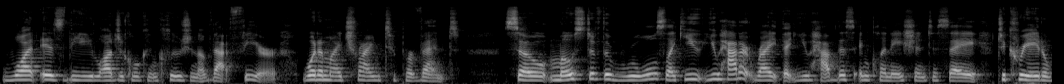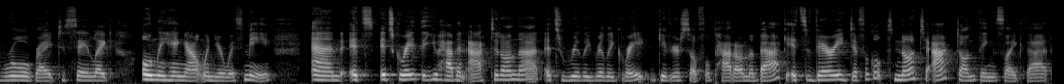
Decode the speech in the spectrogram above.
What is the logical conclusion of that fear? What am I trying to prevent? So most of the rules, like you you had it right that you have this inclination to say to create a rule, right? To say like only hang out when you're with me. And it's it's great that you haven't acted on that. It's really really great. Give yourself a pat on the back. It's very difficult not to act on things like that,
